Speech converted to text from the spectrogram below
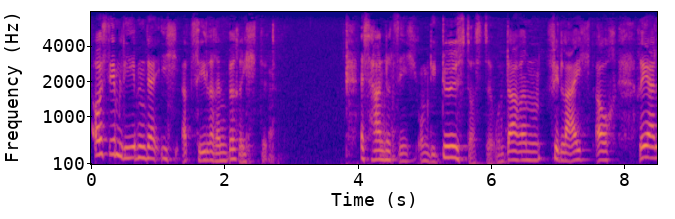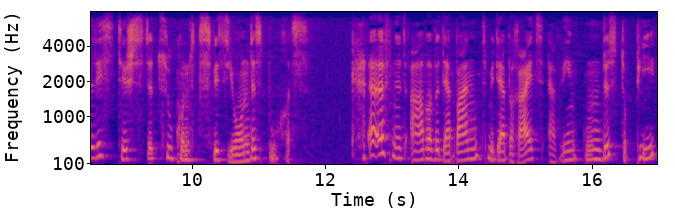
aus dem Leben der Ich-Erzählerin berichtet. Es handelt sich um die düsterste und darin vielleicht auch realistischste Zukunftsvision des Buches. Eröffnet aber wird der Band mit der bereits erwähnten Dystopie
